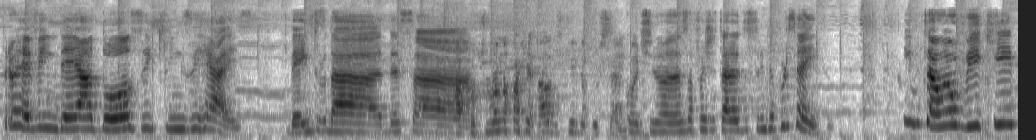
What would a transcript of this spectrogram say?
para eu revender a 12, 15 reais. Dentro da, dessa. Ah, continuando na faixa etária dos 30%. Continuando essa faixa etária dos 30%. Então eu vi que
